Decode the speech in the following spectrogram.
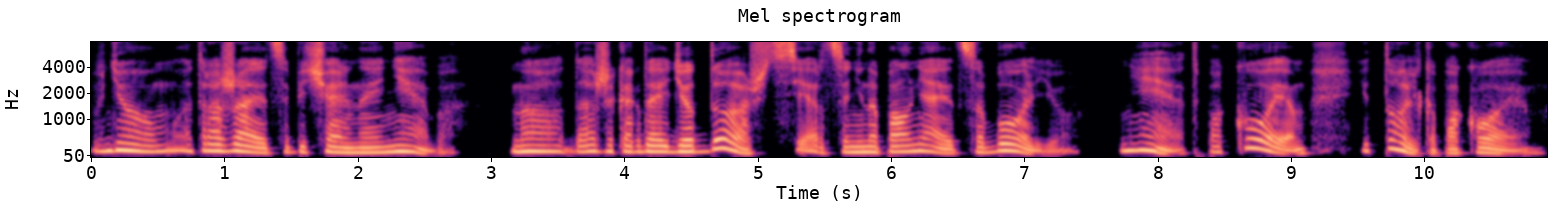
В нем отражается печальное небо. Но даже когда идет дождь, сердце не наполняется болью. Нет, покоем и только покоем.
